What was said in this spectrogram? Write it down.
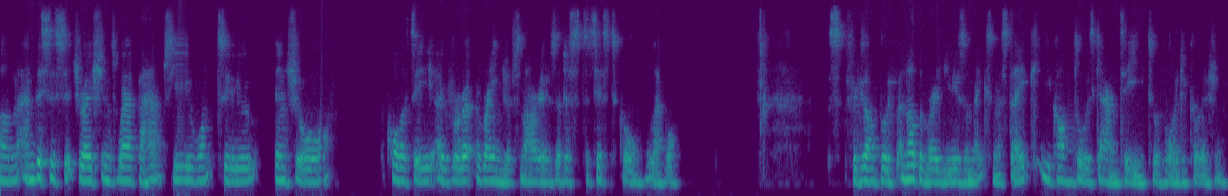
Um, and this is situations where perhaps you want to ensure quality over a, a range of scenarios at a statistical level. For example, if another road user makes a mistake, you can't always guarantee to avoid a collision.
